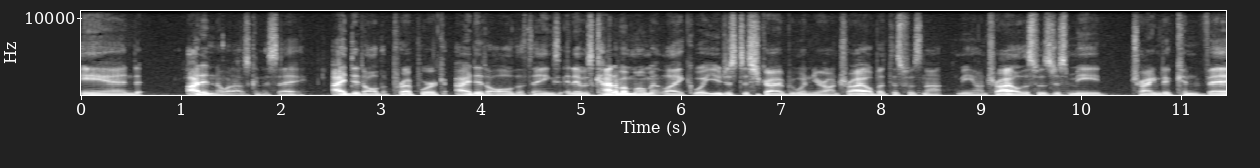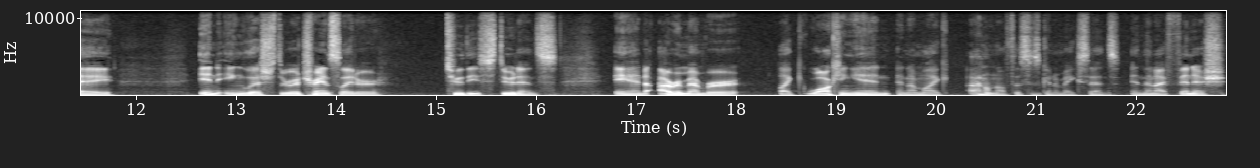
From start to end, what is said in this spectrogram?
And I didn't know what I was going to say. I did all the prep work, I did all the things. And it was kind of a moment like what you just described when you're on trial, but this was not me on trial. This was just me trying to convey in English through a translator to these students. And I remember like walking in and I'm like, I don't know if this is going to make sense. And then I finish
